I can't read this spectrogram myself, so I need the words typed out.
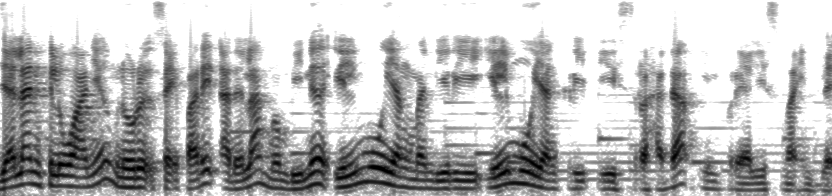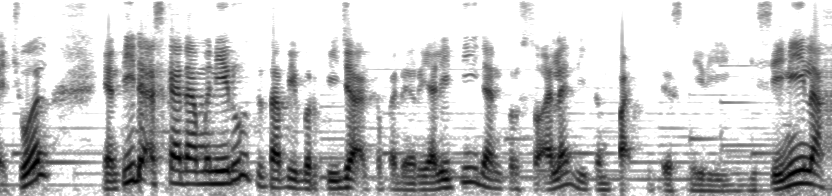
Jalan keluarnya menurut Syed Farid adalah membina ilmu yang mandiri, ilmu yang kritis terhadap imperialisme intelektual yang tidak sekadar meniru tetapi berpijak kepada realiti dan persoalan di tempat kita sendiri. Di sinilah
